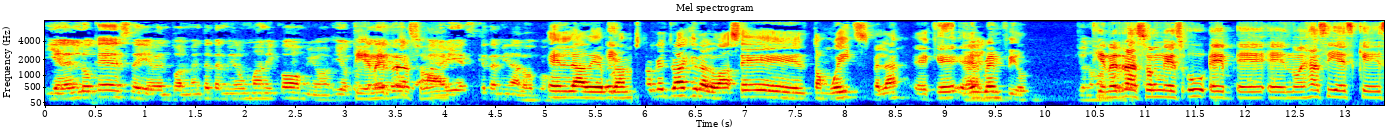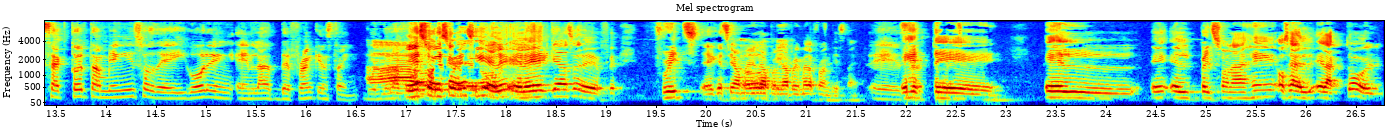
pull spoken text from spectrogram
y él enloquece y eventualmente termina en un manicomio. Y Tienes que razón. Ahí es que termina loco. En la de Bram Stoker Drácula lo hace Tom Waits, ¿verdad? Es que es el. Renfield. Yo no me Tienes razón, es, uh, eh, eh, eh, no es así, es que ese actor también hizo de Igor en, en la de Frankenstein. Ah, la- eso, eso es, sí, él, es- ok. él es el que hace de Fritz, es que se llama en la, primera Frankenstein. Este, el, el personaje, o sea, el, el actor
